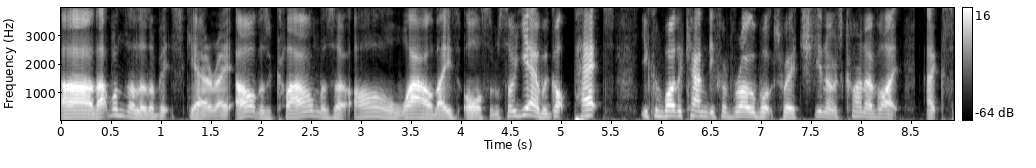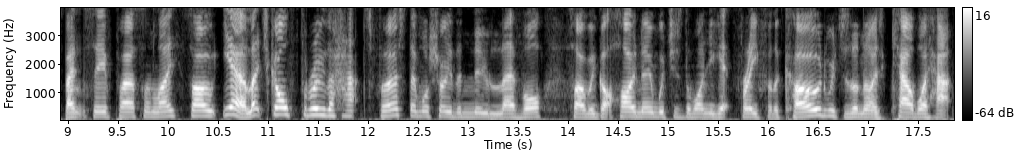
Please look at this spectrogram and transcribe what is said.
Uh, that one's a little bit scary. Oh, there's a clown. There's a... Oh, wow. That is awesome. So, yeah, we've got pets. You can buy the candy for Robux, which, you know, it's kind of, like, expensive, personally. So, yeah, let's go through the hats first. Then we'll show you the new level. So, we've got High Noon, which is the one you get free for the code, which is a nice cowboy hat.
